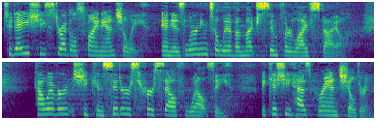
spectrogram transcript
Today, she struggles financially and is learning to live a much simpler lifestyle. However, she considers herself wealthy because she has grandchildren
